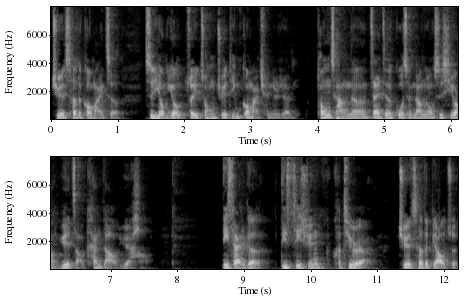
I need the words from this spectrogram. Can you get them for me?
决策的购买者是拥有最终决定购买权的人。通常呢，在这个过程当中是希望越早看到越好。第三个 decision criteria，决策的标准。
